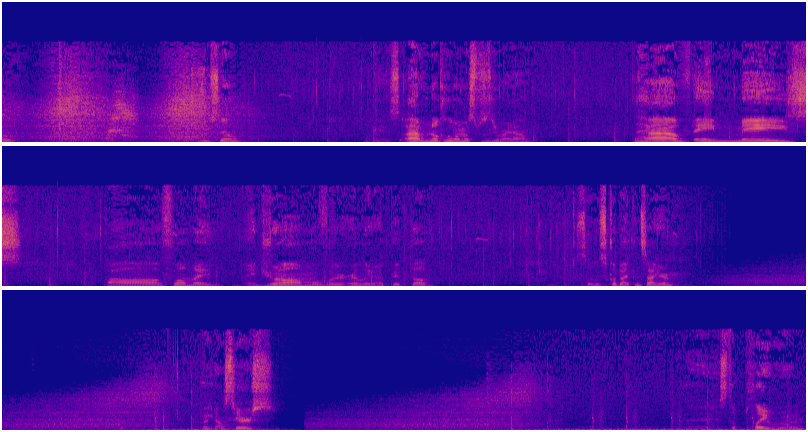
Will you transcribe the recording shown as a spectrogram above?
Oh. You still? Okay, so I have no clue what I'm supposed to do right now. I have a maze uh, from a, a drum over there earlier I picked up. So let's go back inside here. Back downstairs. Uh, it's the playroom.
